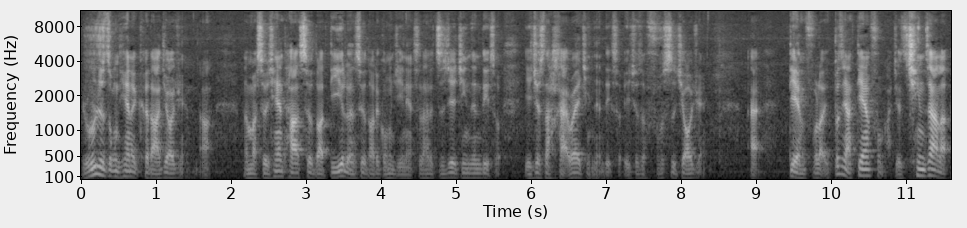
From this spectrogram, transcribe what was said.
如日中天的柯达胶卷啊。那么首先它受到第一轮受到的攻击呢，是它的直接竞争对手，也就是海外竞争对手，也就是服饰胶卷，哎，颠覆了，不是讲颠覆吧，就是侵占了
